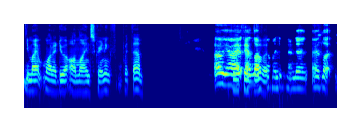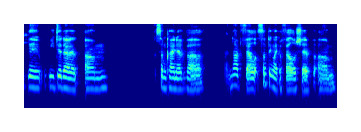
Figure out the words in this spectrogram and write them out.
you might want to do an online screening with them. Oh yeah, like I, I love love. Film Independent. I love they we did a um some kind of uh not fellow something like a fellowship um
